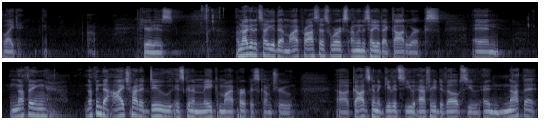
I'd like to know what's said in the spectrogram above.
like, here it is. I'm not going to tell you that my process works. I'm going to tell you that God works. And nothing, nothing that I try to do is going to make my purpose come true. Uh, God's going to give it to you after He develops you, and not that,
